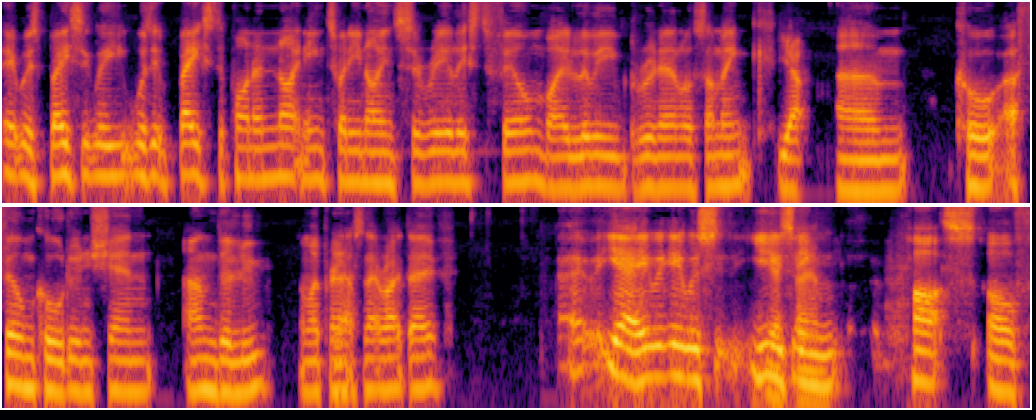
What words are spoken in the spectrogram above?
It was basically was it based upon a 1929 surrealist film by Louis Brunel or something? Yep. Um, called a film called Un Chien Andalou. Am I pronouncing that right, Dave? Uh, yeah, it, it was I am. using parts of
